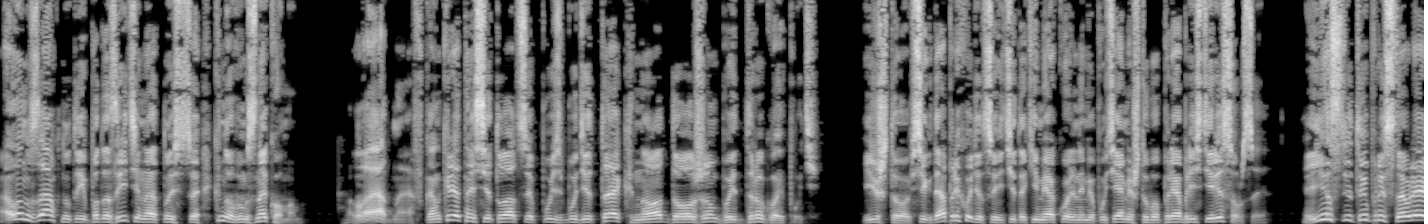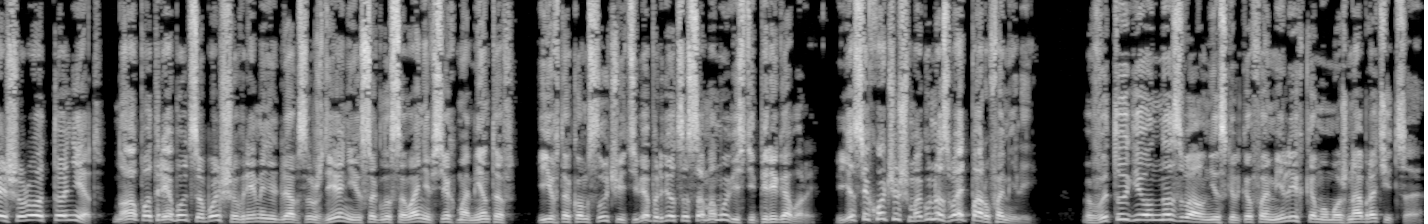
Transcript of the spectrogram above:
а он замкнутый и подозрительно относится к новым знакомым. Ладно, в конкретной ситуации пусть будет так, но должен быть другой путь. И что, всегда приходится идти такими окольными путями, чтобы приобрести ресурсы? Если ты представляешь род, то нет, но потребуется больше времени для обсуждения и согласования всех моментов, и в таком случае тебе придется самому вести переговоры. Если хочешь, могу назвать пару фамилий. В итоге он назвал несколько фамилий, к кому можно обратиться.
